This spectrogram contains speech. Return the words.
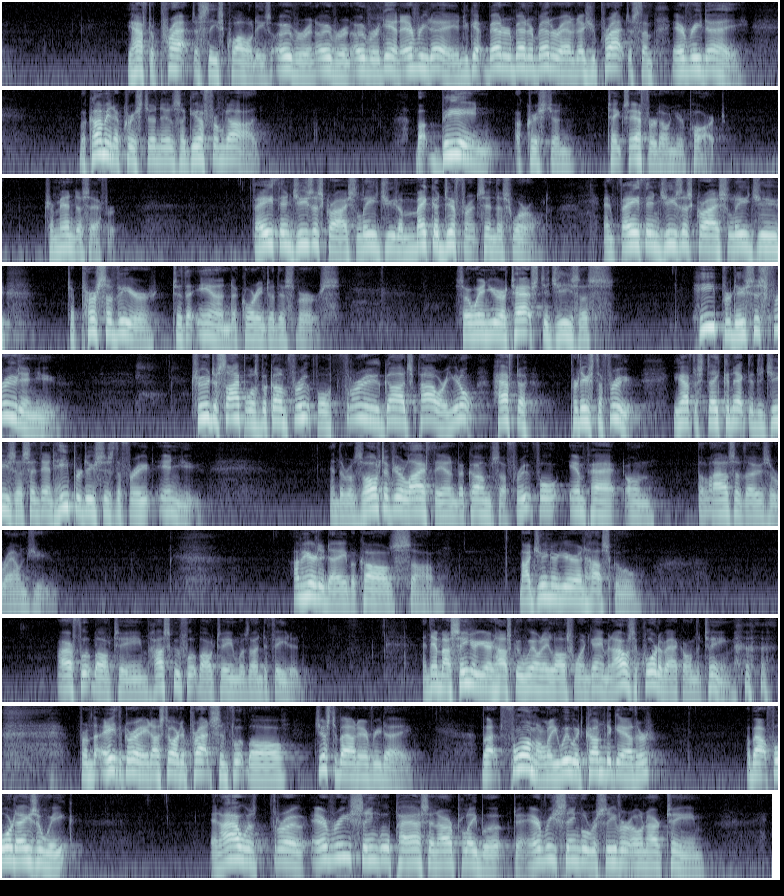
You have to practice these qualities over and over and over again every day, and you get better and better and better at it as you practice them every day. Becoming a Christian is a gift from God. But being a Christian takes effort on your part. Tremendous effort. Faith in Jesus Christ leads you to make a difference in this world. And faith in Jesus Christ leads you to persevere to the end, according to this verse. So when you're attached to Jesus, He produces fruit in you. True disciples become fruitful through God's power. You don't have to produce the fruit. You have to stay connected to Jesus, and then He produces the fruit in you. And the result of your life then becomes a fruitful impact on the lives of those around you. I'm here today because um, my junior year in high school, our football team, high school football team, was undefeated. And then my senior year in high school, we only lost one game, and I was the quarterback on the team. From the eighth grade, I started practicing football just about every day. But formally, we would come together about four days a week, and I would throw every single pass in our playbook to every single receiver on our team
